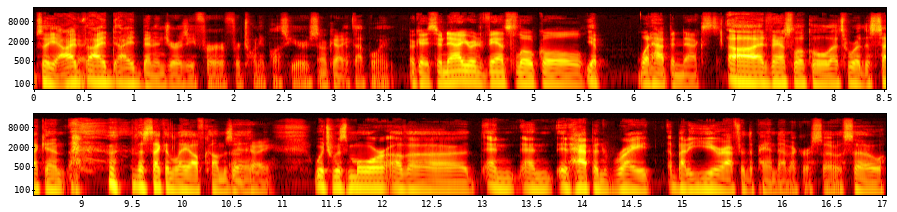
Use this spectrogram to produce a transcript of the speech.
So yeah, Okay. I'd, I had been in Jersey for for twenty plus years. Okay. at that point. Okay, so now you're Advance Local. Yep. What happened next? Uh, Advance Local. That's where the second the second layoff comes in. Which was more of a and and it happened right about a year after the pandemic or so so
